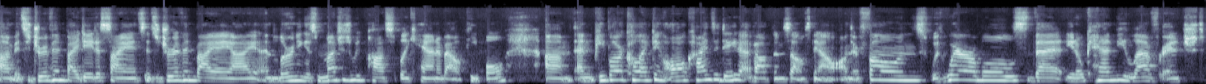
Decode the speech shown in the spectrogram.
um, it's driven by data science, it's driven by AI and learning as much as we possibly can about people. Um, and people are collecting all kinds of data about themselves now on their phones with wearables that, you know, can be leveraged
